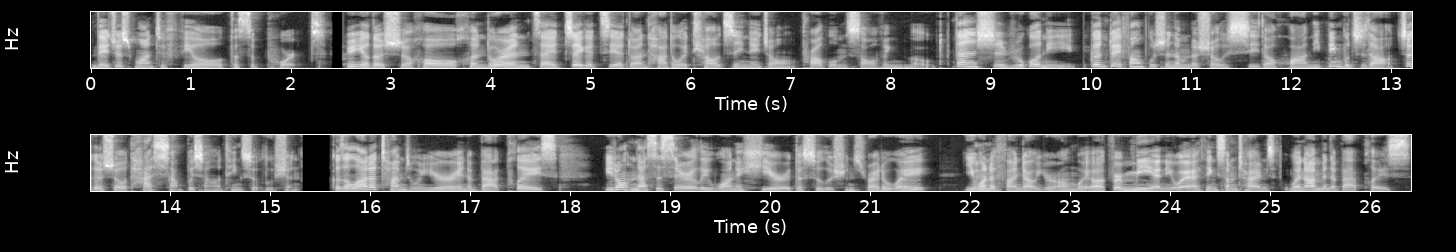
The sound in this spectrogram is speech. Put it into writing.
They just want to feel the support. 因为有的时候，很多人在这个阶段，他都会跳进那种 problem solving mode。但是如果你跟对方不是那么的熟悉的话，你并不知道这个时候他想不想要听 solution。Because a lot of times when you're in a bad place, you don't necessarily want to hear the solutions right away. You mm. want to find out your own way. Uh, for me, anyway, I think sometimes when I'm in a bad place,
